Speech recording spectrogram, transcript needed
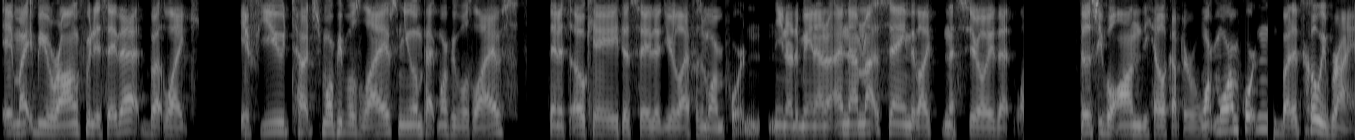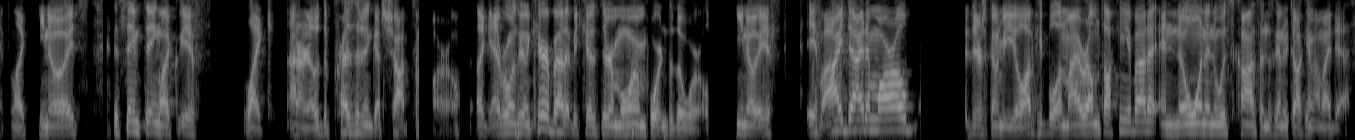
it might be wrong for me to say that, but like if you touch more people's lives and you impact more people's lives, then it's okay to say that your life was more important. You know what I mean? And, and I'm not saying that like necessarily that like, those people on the helicopter weren't more important, but it's Kobe Bryant. Like you know, it's the same thing. Like if like I don't know, the president got shot tomorrow, like everyone's going to care about it because they're more important to the world. You know, if if I die tomorrow, there's going to be a lot of people in my realm talking about it, and no one in Wisconsin is going to be talking about my death.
